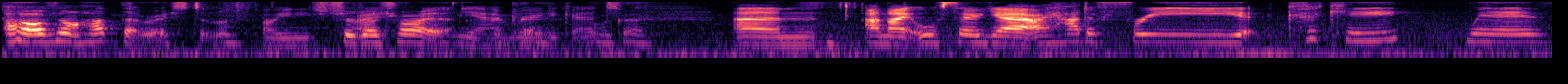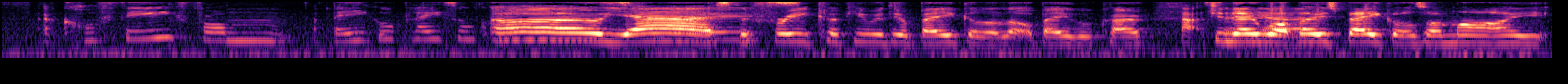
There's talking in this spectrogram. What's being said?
Oh, I've not had their roast dinner. Oh, you need to Should try I try it? Yeah, Okay, really good. Go. Um, and I also, yeah, I had a free cookie with a coffee from a bagel place on Queen's Oh yes, the free cookie with your bagel, a little bagel co. That's Do you it, know what? Those bagels are my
